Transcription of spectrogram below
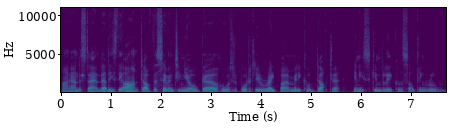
I understand. That is the aunt of the 17 year old girl who was reportedly raped by a medical doctor in his Kimberley consulting room.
